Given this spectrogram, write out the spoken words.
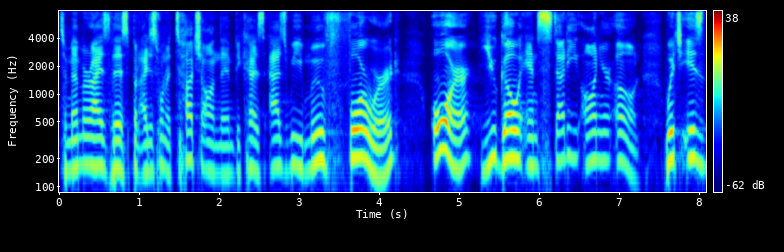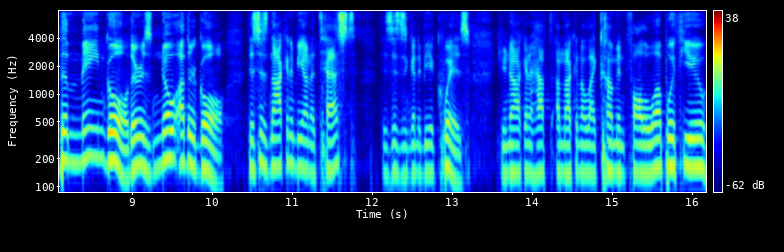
to memorize this, but I just want to touch on them because as we move forward, or you go and study on your own, which is the main goal. There is no other goal. This is not going to be on a test. This isn't going to be a quiz. You're not going to have to, I'm not going to like come and follow up with you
